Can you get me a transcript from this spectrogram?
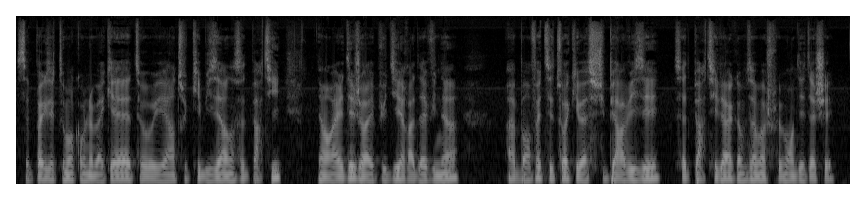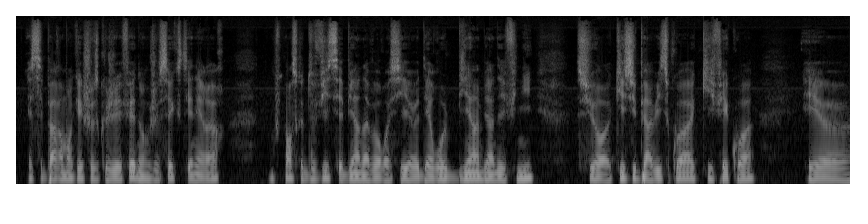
c'est pas exactement comme la maquette, il y a un truc qui est bizarre dans cette partie. Et en réalité, j'aurais pu dire à Davina ah, bah, en fait, c'est toi qui vas superviser cette partie-là, comme ça, moi, je peux m'en détacher. Et c'est pas vraiment quelque chose que j'ai fait, donc je sais que c'était une erreur. Je pense que d'office, c'est bien d'avoir aussi euh, des rôles bien, bien définis sur euh, qui supervise quoi, qui fait quoi. Et, euh,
